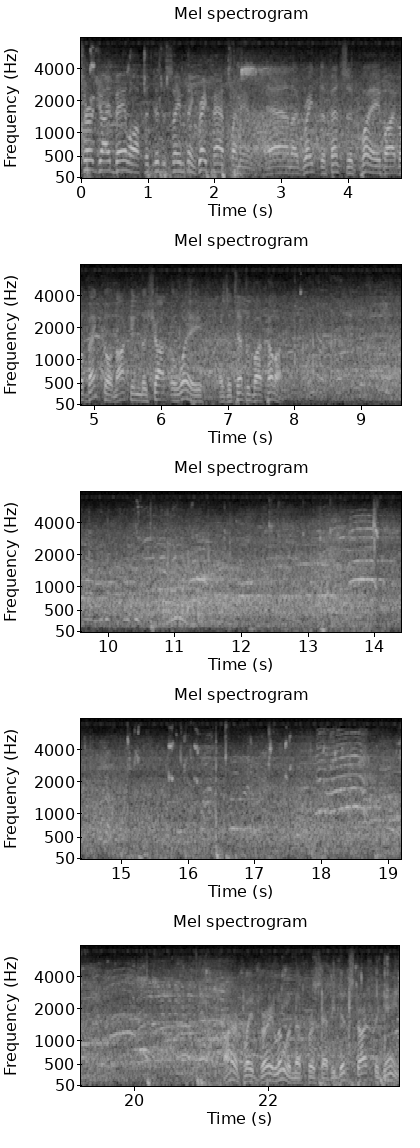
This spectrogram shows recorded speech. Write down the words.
Sergei Belov that did the same thing. Great pass by Manning. And a great defensive play by Babenko, knocking the shot away as attempted by Pellock. Hunter played very little in that first half. He did start the game.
